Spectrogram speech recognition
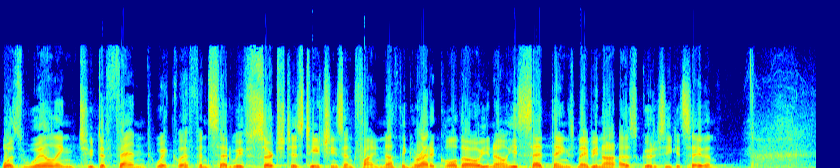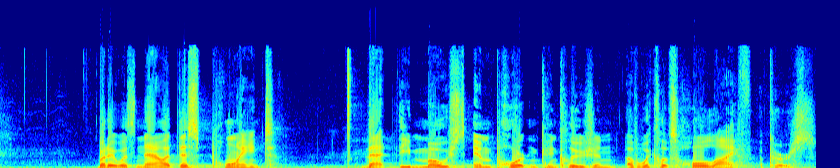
was willing to defend Wycliffe and said, We've searched his teachings and find nothing heretical, though, you know, he said things maybe not as good as he could say them. But it was now at this point that the most important conclusion of Wycliffe's whole life occurs.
